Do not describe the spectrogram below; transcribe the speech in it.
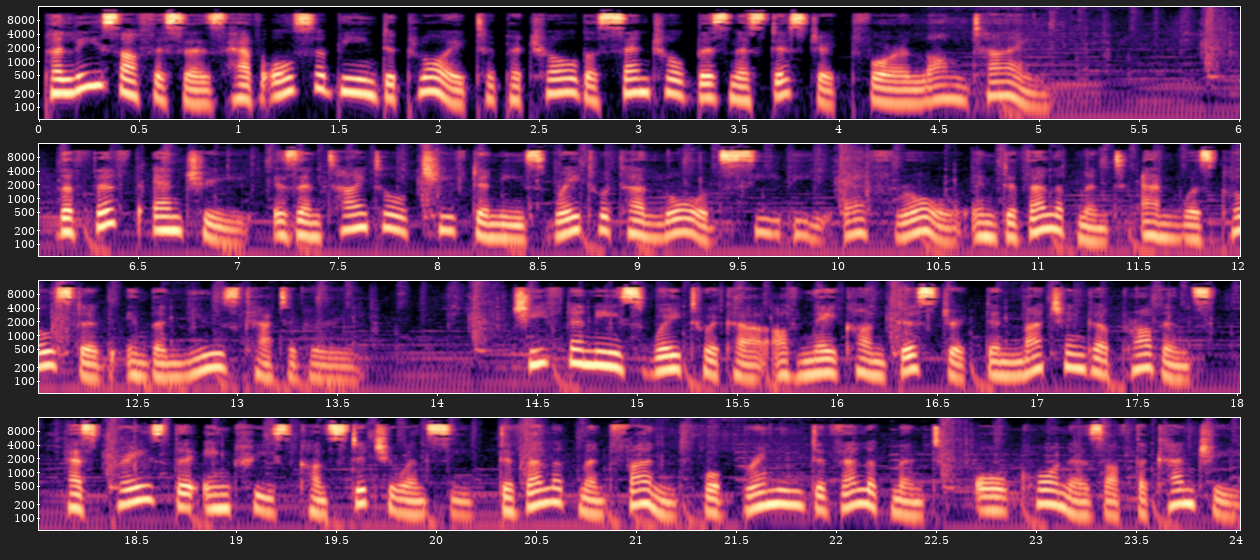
Police officers have also been deployed to patrol the central business district for a long time. The fifth entry is entitled Chief Denise Waitwika Lord's CDF Role in Development and was posted in the news category. Chief Denise Waitwika of Nakonde District in Muchinga Province has praised the increased constituency development fund for bringing development all corners of the country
